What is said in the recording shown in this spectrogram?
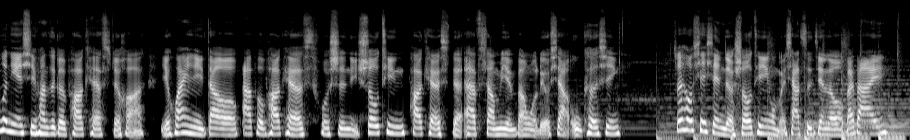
果你也喜欢这个 podcast 的话，也欢迎你到 Apple Podcast 或是你收听 podcast 的 app 上面帮我留下五颗星。最后，谢谢你的收听，我们下次见喽，拜拜。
